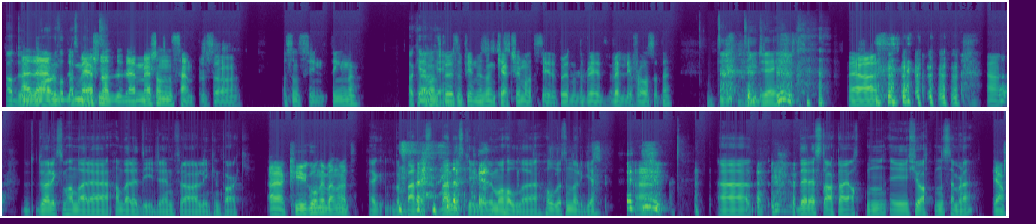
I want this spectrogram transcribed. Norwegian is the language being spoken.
Ja, du, Nei, det er, det er, mer, sånn, det er mer sånn samples og, og sånn synt-ting. da. Okay, det er vanskelig å liksom finne en sånn catchy måte å si det på uten at det blir veldig flåsete. D DJ. Ja. ja. Du er liksom han derre der DJ-en fra Lincoln Park. Ja, ja. Kygoen i bandet, vet du. Bandets, Kygo. Vi må holde, holde til Norge. Ja. Eh, dere starta i 18, i 2018, stemmer det? Ja.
